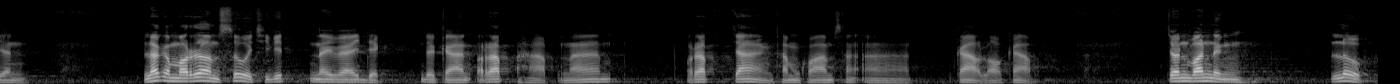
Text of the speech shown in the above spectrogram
ยน แล้วก็มาเริ่มสู้ชีวิตในวัยเด็ก โดยการรับหาบน้ำรับจ้างทำความสะอาดก้าวล้อก้าวจนวันหนึ่ง ลูกไป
